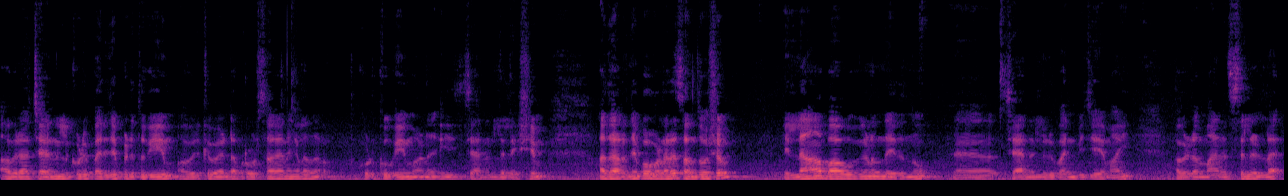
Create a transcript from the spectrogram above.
അവർ ആ ചാനലിൽ കൂടി പരിചയപ്പെടുത്തുകയും അവർക്ക് വേണ്ട പ്രോത്സാഹനങ്ങൾ കൊടുക്കുകയുമാണ് ഈ ചാനലിന്റെ ലക്ഷ്യം. അതറിഞ്ഞപ്പോൾ വളരെ സന്തോഷം. എല്ലാ ഭാവുകങ്ങളും നേരുന്നു. ചാനലിലൊരു വൻ വിജയമായി. അവരുടെ മനസ്സിലുള്ള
